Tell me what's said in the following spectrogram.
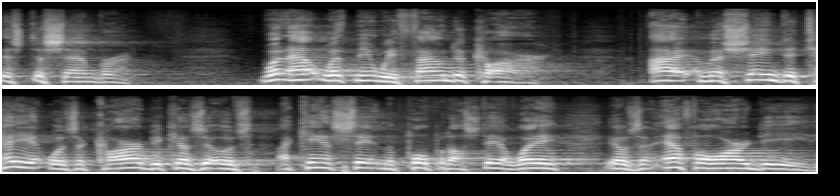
this December, went out with me and we found a car. I am ashamed to tell you it was a car because it was, I can't say it in the pulpit, I'll stay away. It was an F O R D.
